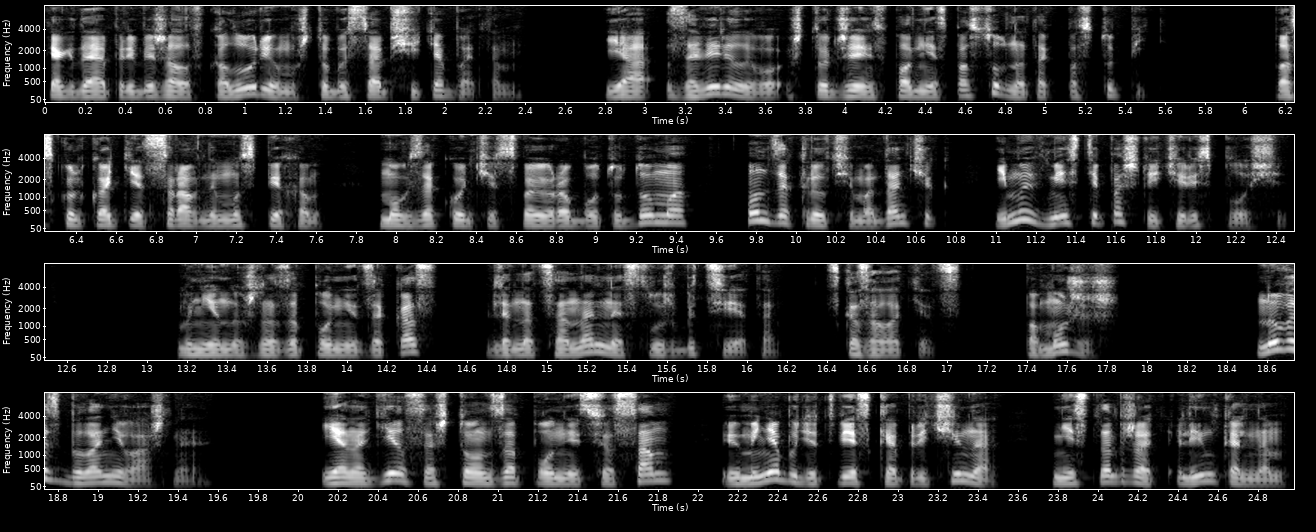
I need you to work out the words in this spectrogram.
когда я прибежал в Калуриум, чтобы сообщить об этом. Я заверил его, что Джейн вполне способна так поступить. Поскольку отец с равным успехом мог закончить свою работу дома, он закрыл чемоданчик, и мы вместе пошли через площадь. «Мне нужно заполнить заказ для Национальной службы цвета», — сказал отец. «Поможешь?» Новость была неважная. Я надеялся, что он заполнит все сам, и у меня будет веская причина не снабжать Линкольном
